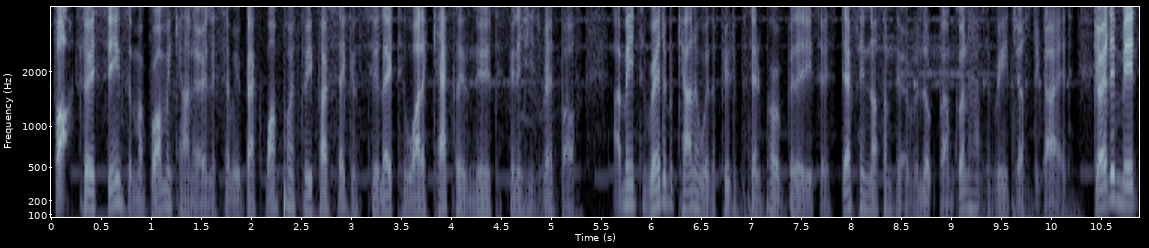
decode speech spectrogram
Fuck. So it seems that my Brahmin counter earlier sent me back 1.35 seconds too late to what I calculated needed to finish his red buff. I mean, it's a random counter with a 50% probability, so it's definitely not something to overlook, but I'm to have to readjust the guide. Go to mid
